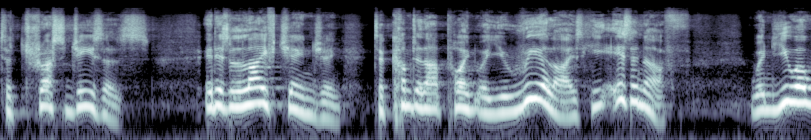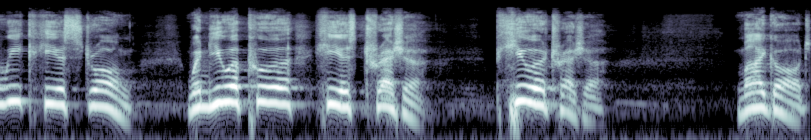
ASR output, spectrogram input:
to trust Jesus. It is life changing to come to that point where you realize He is enough. When you are weak, He is strong. When you are poor, He is treasure, pure treasure. My God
